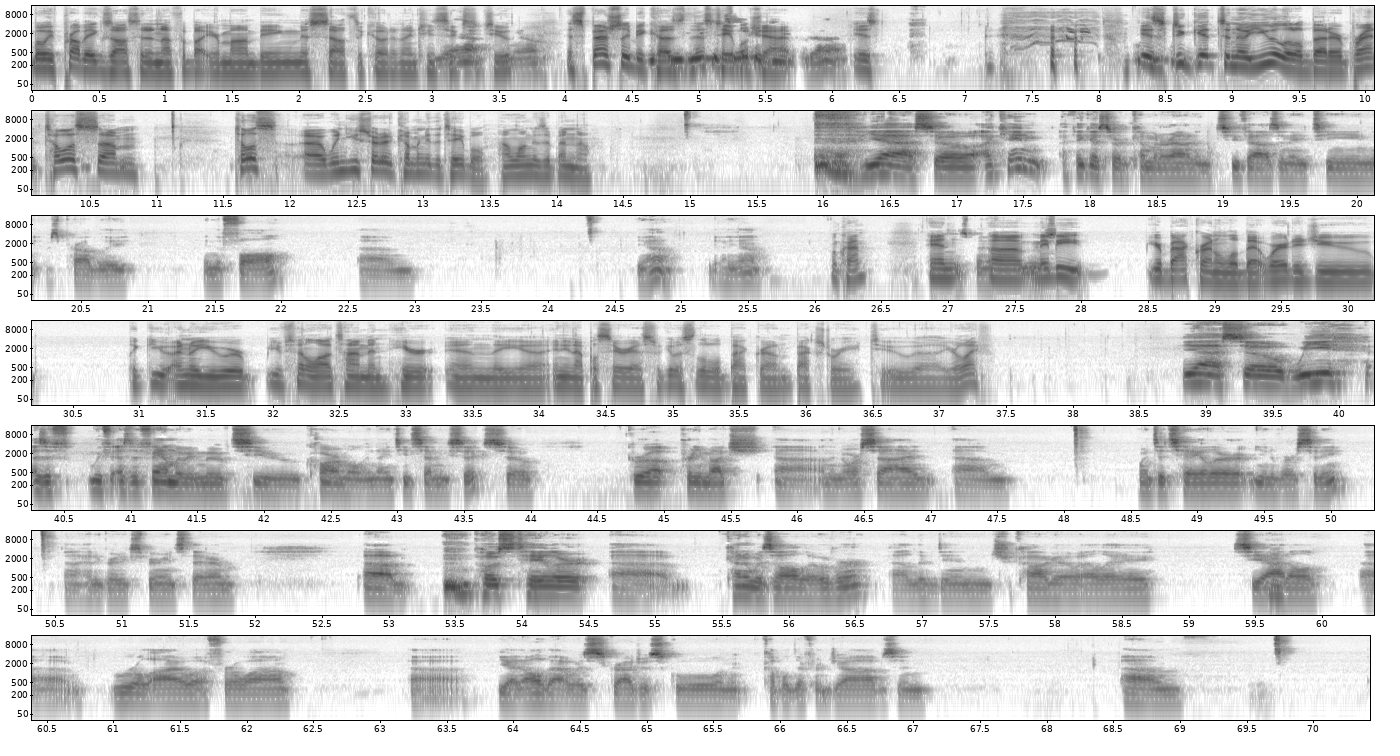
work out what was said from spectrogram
Well, we've probably exhausted enough about your mom being Miss South Dakota 1962, Yeah, know. especially because this table chat is is to get to know you a little better. Brent, tell us um tell us uh, when you started coming to the table. How long has it been now? Yeah, so I came. I think I started coming around in 2018. It was probably in the fall. Um, yeah, yeah, yeah. Okay. And It's been a uh, maybe your background a little bit. Where did you like you? I know you were you've spent a lot of time in here in the uh, Indianapolis area. So give us a little background backstory to uh, your life. Yeah, so we as a we as a family we moved to Carmel in 1976. So grew up pretty much uh, on the north side. Um, went to Taylor University. Uh, had a great experience there. Um, Post Taylor, um, kind of was all over. Uh, lived in Chicago, L.A., Seattle, um, rural Iowa for a while. Uh, yeah, all that was graduate school and a couple different jobs and um,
